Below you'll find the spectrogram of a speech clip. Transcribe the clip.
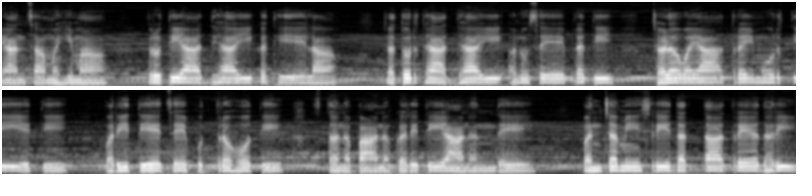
यांचा महिमा तृतीयाध्यायी कथियेला चतुर्थ्याध्यायी अनुसये प्रती चळवया त्रैमूर्ती येती परितेचे पुत्र होती स्तनपान करीती आनंदे. पंचमी श्री दत्तात्रेयधरी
